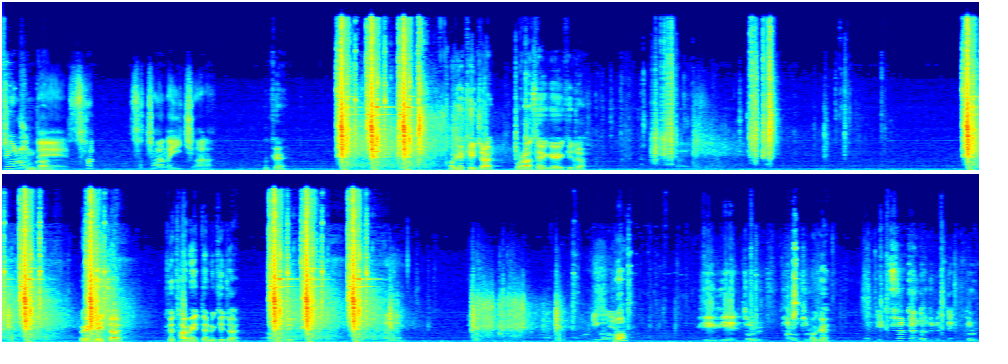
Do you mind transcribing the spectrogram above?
찍어놓는데 사 4층 하나 2층 하나. 오케이. 오케이 기절. 노란색의 기절. 오케이 기절. 그 다음에 있던 기절 나머지. 맞아 이거 어? 위에 위에 돌. 바로 돌. 오케이. 어디? 수탄 던지면 돼. 돌.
